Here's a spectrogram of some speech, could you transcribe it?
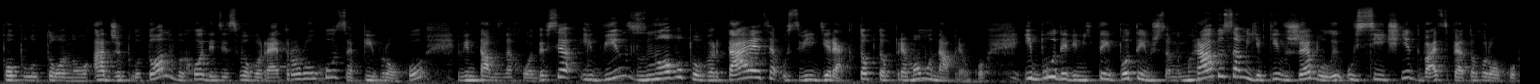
По Плутону, адже Плутон виходить зі свого ретро-руху за півроку. Він там знаходився, і він знову повертається у свій Дірект, тобто в прямому напрямку. І буде він йти по тим ж самим градусам, які вже були у січні 25-го року.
